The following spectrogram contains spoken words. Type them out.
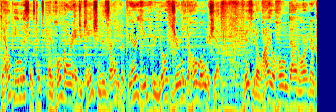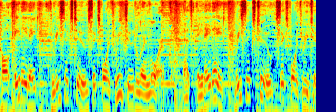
down payment assistance, and homebuyer education designed to prepare you for your journey to home ownership. Visit ohiohome.org or call 888 362 6432 to learn more. That's 888 362 6432.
